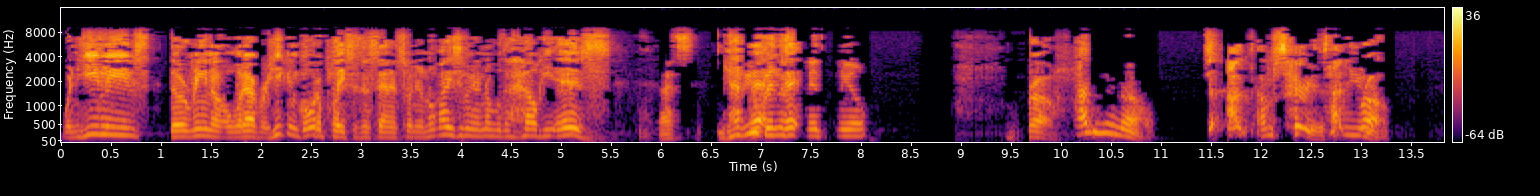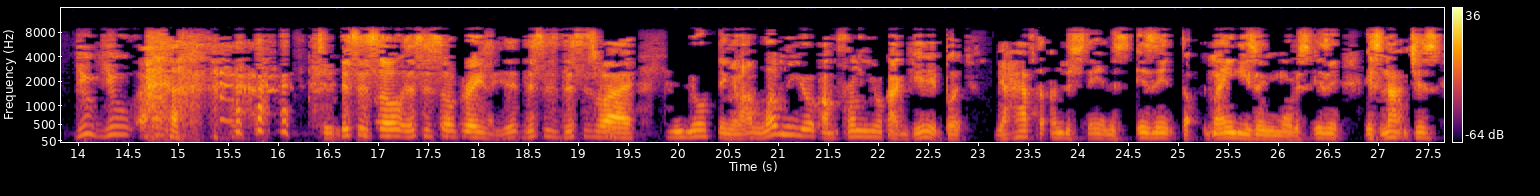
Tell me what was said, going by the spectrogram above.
when he leaves the arena or whatever, he can go to places in San Antonio. Nobody's even gonna know who the hell he is, That's. Have you That- been to that- San Antonio? bro. How do you know? I, I'm serious. How do you Bro. know? You you. this is so this is so crazy. This is this is why. New York thing, and I love New York. I'm from New York. I get it, but you have to understand this isn't the 90s anymore. This isn't. It's not just.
